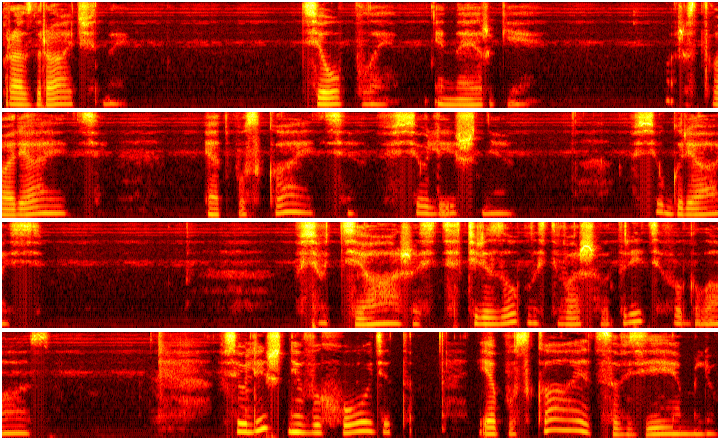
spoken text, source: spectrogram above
прозрачной, теплой энергией. Растворяете и отпускаете все лишнее, всю грязь, всю тяжесть через область вашего третьего глаза. Все лишнее выходит и опускается в землю.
